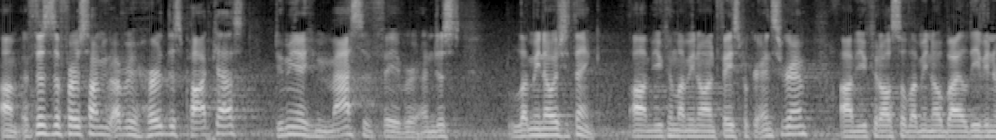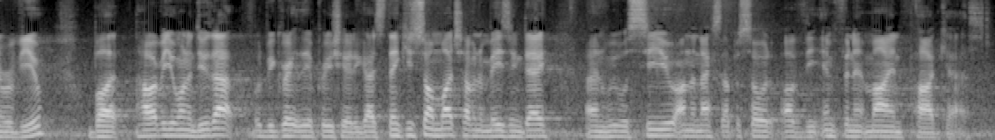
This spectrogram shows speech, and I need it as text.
Um, if this is the first time you've ever heard this podcast, do me a massive favor and just let me know what you think. Um, you can let me know on Facebook or Instagram. Um, you could also let me know by leaving a review. But however you want to do that would be greatly appreciated, guys. Thank you so much. Have an amazing day. And we will see you on the next episode of the Infinite Mind podcast.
